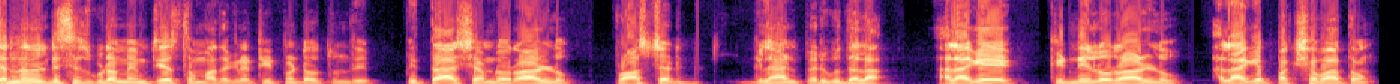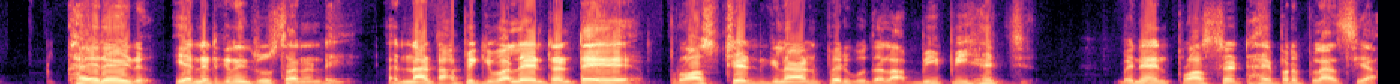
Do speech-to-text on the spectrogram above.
జనరల్ డిసీజ్ కూడా మేము చేస్తాం మా దగ్గర ట్రీట్మెంట్ అవుతుంది. పిత్తాశయంలో రాళ్ళు ప్రాస్టేట్ గ్లాండ్ పెరుగుదల అలాగే కిడ్నీలో రాళ్ళు అలాగే పక్షవాతం థైరాయిడ్ ఇవన్నిటికీ నేను చూస్తానండి. నా టాపిక్ ఇవాళ ఏంటంటే ప్రాస్టేట్ గ్లాండ్ పెరుగుదల బీపీహెచ్ బెనైన్ ప్రాస్టేట్ హైపర్ప్లాసియా.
